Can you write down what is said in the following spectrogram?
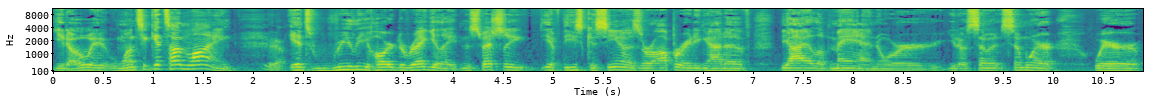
You know, it, once it gets online, Yeah. it's really hard to regulate, and especially if these casinos are operating out of the Isle of Man or you know, so somewhere where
